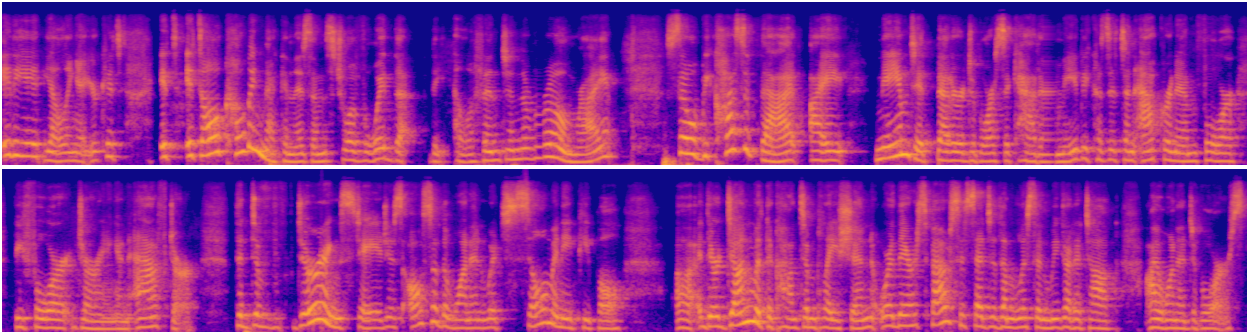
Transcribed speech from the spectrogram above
idiot yelling at your kids. It's it's all coping mechanisms to avoid the the elephant in the room right? So because of that i named it Better Divorce Academy because it's an acronym for before, during, and after. The div- during stage is also the one in which so many people. Uh, they're done with the contemplation or their spouse has said to them listen we got to talk i want a divorce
